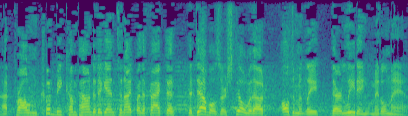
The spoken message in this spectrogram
That problem could be compounded again tonight by the fact that the Devils are still without ultimately their leading middle man.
